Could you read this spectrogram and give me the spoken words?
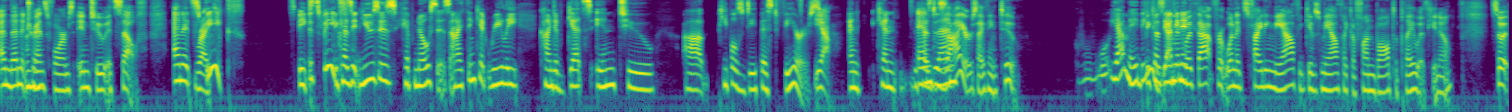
And then it Mhm. transforms into itself. And it Right. speaks. speaks It speaks. because it uses hypnosis and i think it really kind of gets into uh, people's deepest fears Yeah. And can because And then, desires, I think, too. well, yeah maybe Because I even mean, it- with that, for when it's fighting Meowth, it gives Meowth like a fun ball to play with, you know? So it,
